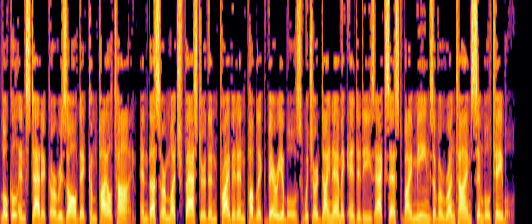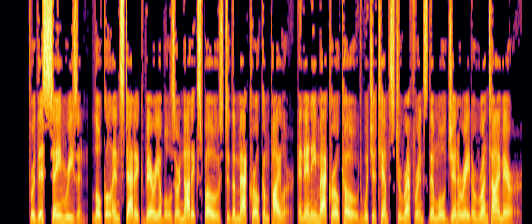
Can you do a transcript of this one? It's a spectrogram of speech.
local and static are resolved at compile time, and thus are much faster than private and public variables which are dynamic entities accessed by means of a runtime symbol table. For this same reason, local and static variables are not exposed to the macro compiler, and any macro code which attempts to reference them will generate a runtime error.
